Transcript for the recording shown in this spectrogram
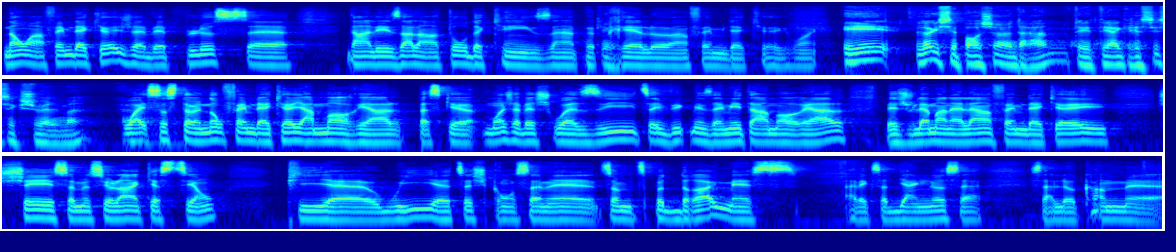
non, en famille d'accueil, j'avais plus euh, dans les alentours de 15 ans à peu près là, en famille d'accueil. Ouais. Et là, il s'est passé un drame. Tu as été agressé sexuellement. Oui, ça, c'est un autre famille d'accueil à Montréal. Parce que moi, j'avais choisi, tu sais, vu que mes amis étaient à Montréal, bien, je voulais m'en aller en famille d'accueil chez ce monsieur-là en question. Puis euh, oui, euh, tu sais, je consommais un petit peu de drogue, mais avec cette gang-là, ça, ça l'a comme euh,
